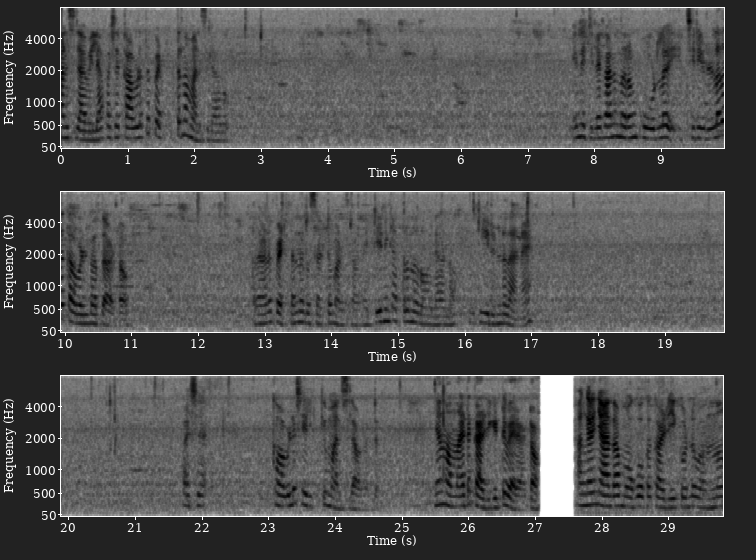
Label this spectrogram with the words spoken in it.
മനസ്സിലാവില്ല. പക്ഷെ കവളത്ത് പെട്ടെന്ന് മനസ്സിലാകും ഈ നെറ്റിലേക്കാളും നിറം കൂടുതൽ ഇച്ചിരി ഉള്ളത് കവളിനകത്താണ് കേട്ടോ അതാണ് പെട്ടെന്ന് റിസൾട്ട് മനസ്സിലാവുന്നത്. നെറ്റ് എനിക്ക് അത്ര നിറമില്ല കണ്ടോ? എനിക്ക് ഇരുണ്ടതാണേ. പക്ഷെ കവിൾ ശരിക്കും മനസ്സിലാവുന്നുണ്ട്. ഞാൻ നന്നായിട്ട് കഴുകിയിട്ട് വരാം കേട്ടോ. അങ്ങനെ ഞാൻ എന്താ മുഖമൊക്കെ കഴുകിക്കൊണ്ട് വന്നു.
